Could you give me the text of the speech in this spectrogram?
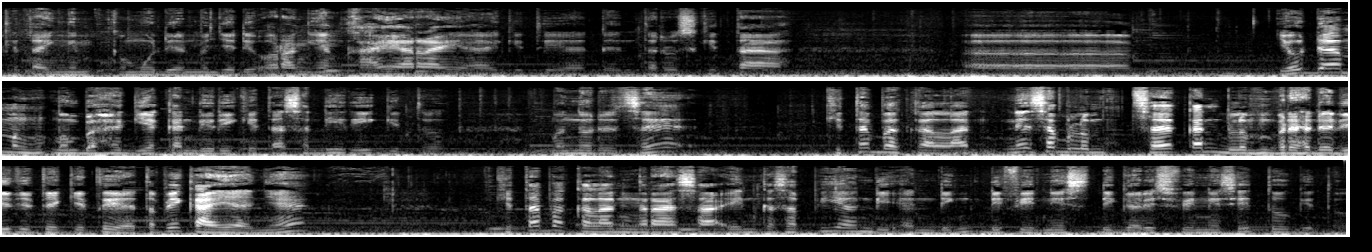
Kita ingin kemudian menjadi orang yang kaya raya gitu ya dan terus kita uh, ya udah membahagiakan diri kita sendiri gitu. Menurut saya kita bakalan ini saya belum saya kan belum berada di titik itu ya tapi kayaknya kita bakalan ngerasain kesepian di ending di finish di garis finish itu gitu.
